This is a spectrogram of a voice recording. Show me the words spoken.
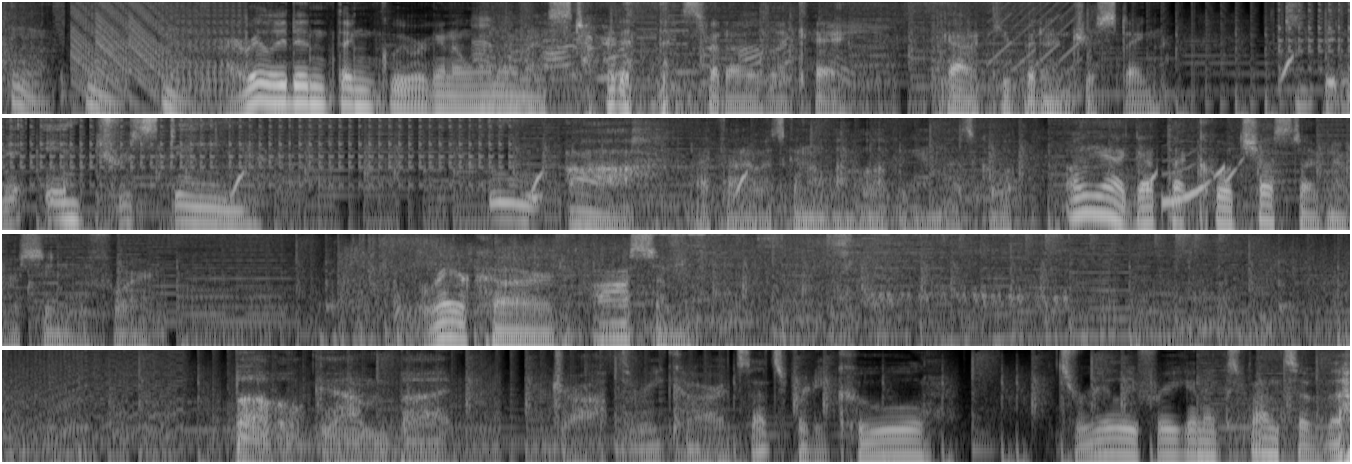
Mm, mm, mm. I really didn't think we were gonna win when I started this, but I was like, hey, Gotta keep it interesting. Keeping it interesting. Ooh, ah. I thought I was gonna level up again. That's cool. Oh yeah, I got that cool chest I've never seen before. Rare card. Awesome. Bubblegum butt. Draw three cards. That's pretty cool. It's really freaking expensive though.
